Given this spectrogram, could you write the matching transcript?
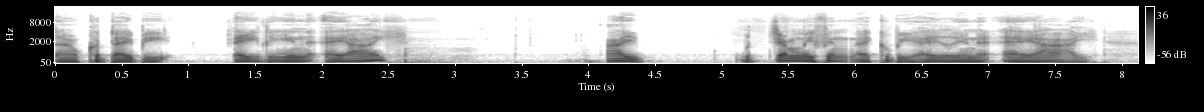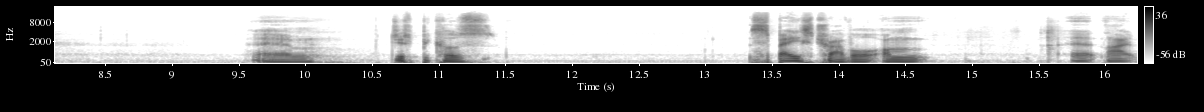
Now, could they be alien AI? I would generally think there could be alien AI. Um, just because space travel on uh, like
